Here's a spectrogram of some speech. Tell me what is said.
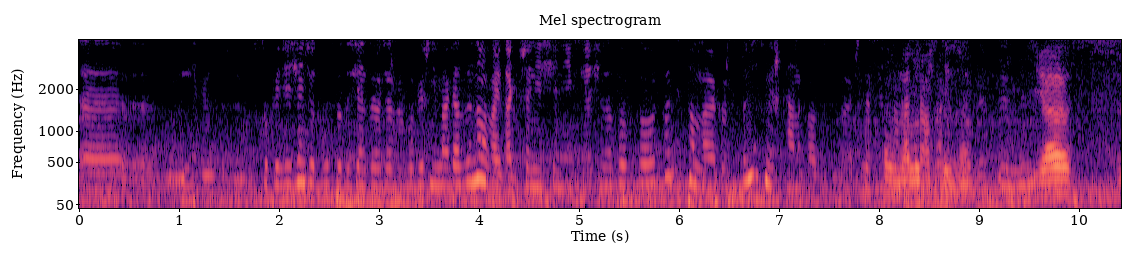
e, nie wiem, 150-200 tysięcy chociażby powierzchni magazynowej, tak przeniesienie gdzieś, no to, to, to nie są małe koszty, to nie jest mieszkanko 40-metrowe. logistyka. Mhm. Ja s-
